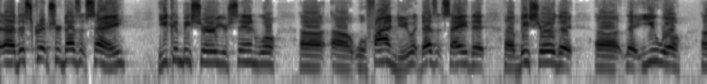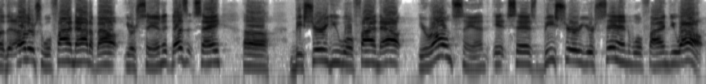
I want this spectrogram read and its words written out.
Uh, this scripture doesn't say you can be sure your sin will uh, uh, will find you. It doesn't say that. Uh, be sure that uh, that you will uh, that others will find out about your sin. It doesn't say, be sure you will find out your own sin. It says, be sure your sin will find you out.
